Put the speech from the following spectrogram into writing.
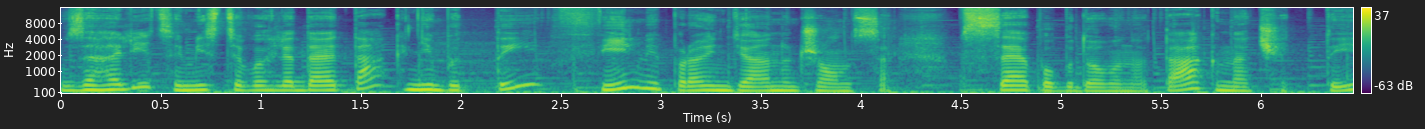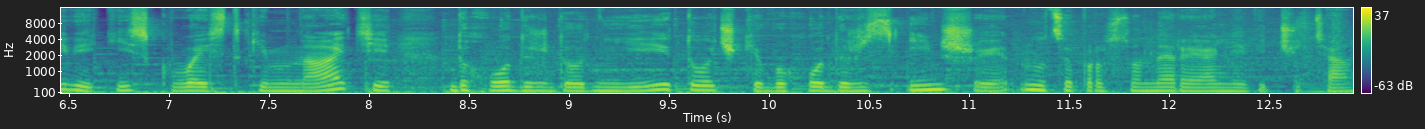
Взагалі, це місце виглядає так, ніби ти в фільмі про Індіану Джонса. Все побудовано так, наче ти в якійсь квест-кімнаті доходиш до однієї точки, виходиш з іншої. Ну це просто нереальне відчуття.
